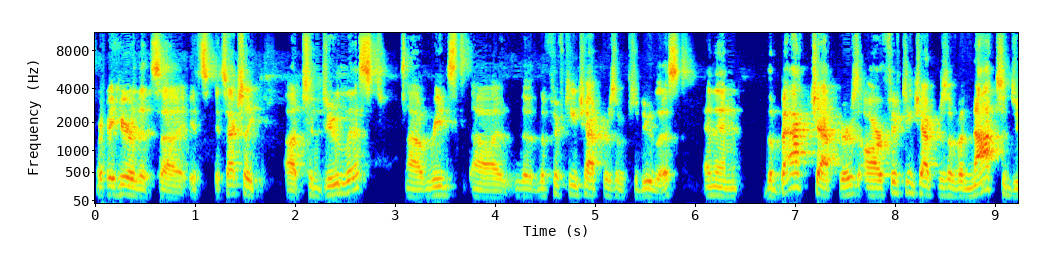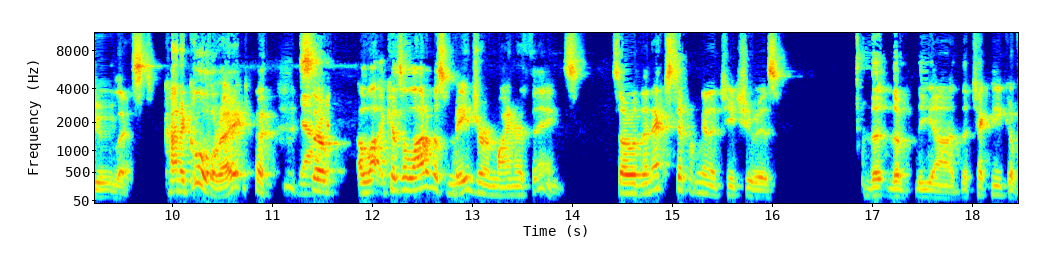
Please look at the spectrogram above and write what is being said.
right here that's uh, it's it's actually a to do list. Uh, reads uh, the the 15 chapters of to do list, and then the back chapters are 15 chapters of a not to do list. Kind of cool, right? Yeah. so a lot because a lot of us major in minor things. So the next tip I'm going to teach you is the the the uh, the technique of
